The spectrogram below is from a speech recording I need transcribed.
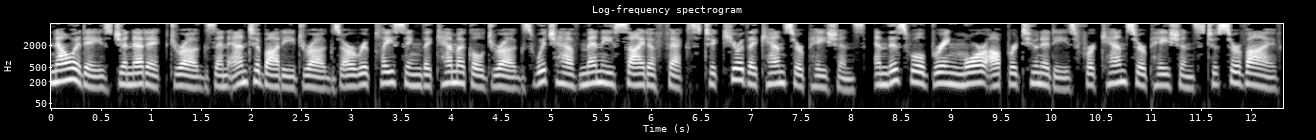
Nowadays genetic drugs and antibody drugs are replacing the chemical drugs which have many side effects to cure the cancer patients, and this will bring more opportunities for cancer patients to survive.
